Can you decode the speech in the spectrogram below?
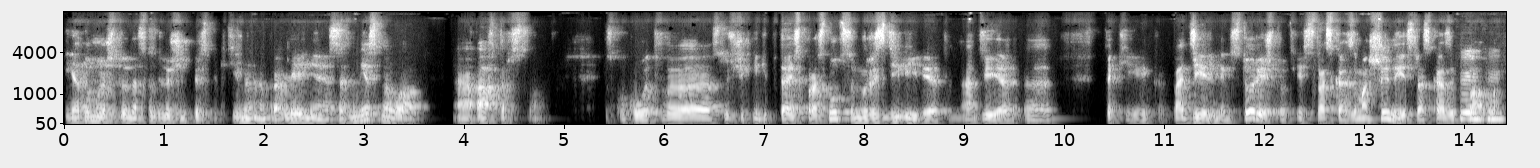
Я думаю, что на самом деле очень перспективное направление совместного э, авторства, поскольку вот в э, случае книги «Пытаясь проснуться» мы разделили это на две э, такие как бы отдельные истории, что вот есть рассказы машины, есть рассказы Павла. Mm-hmm.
